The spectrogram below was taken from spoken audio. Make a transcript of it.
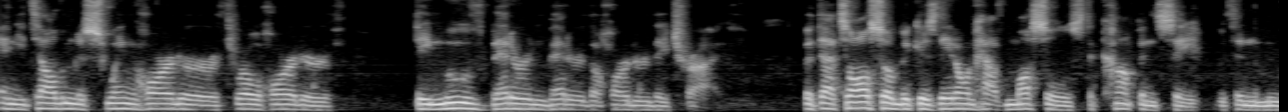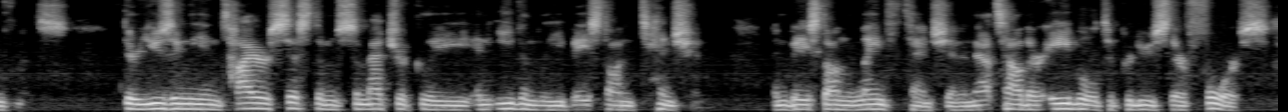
and you tell them to swing harder or throw harder, they move better and better the harder they try. But that's also because they don't have muscles to compensate within the movements. They're using the entire system symmetrically and evenly based on tension and based on length tension. And that's how they're able to produce their force.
